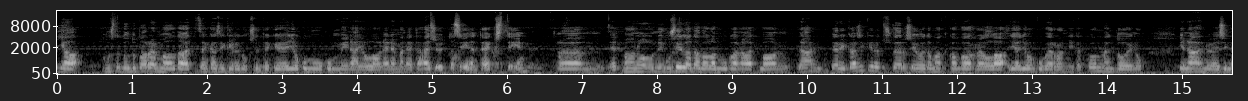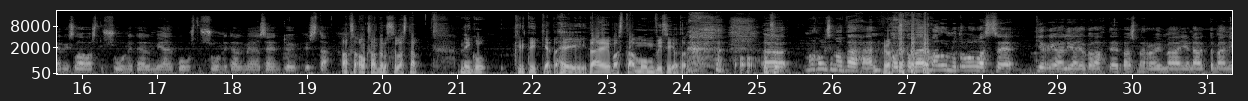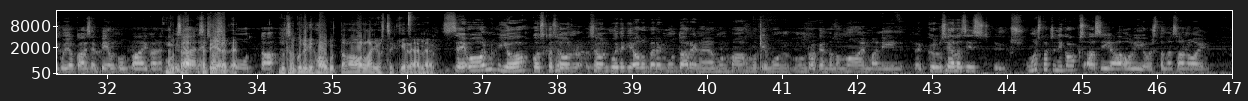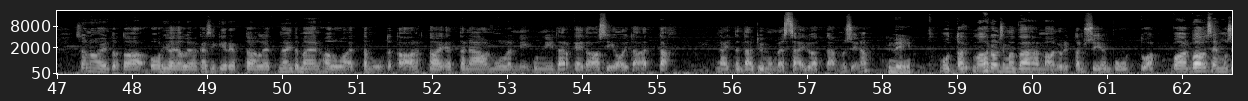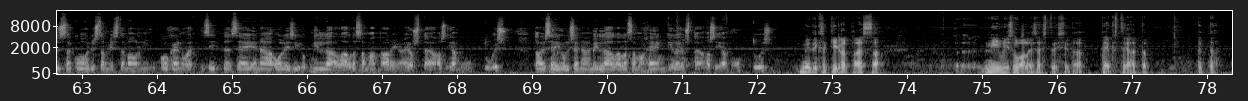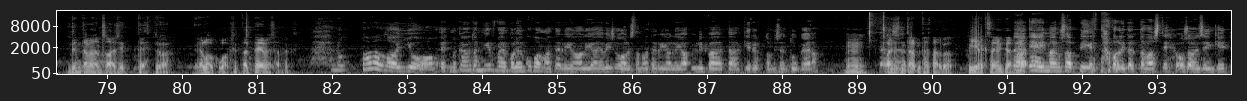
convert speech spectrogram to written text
Ja musta tuntui paremmalta, että sen käsikirjoituksen tekee joku muu kuin minä, jolla on enemmän etäisyyttä siihen tekstiin. Öm, et mä oon ollut niinku sillä tavalla mukana, että mä oon nähnyt eri käsikirjoitusversioita matkan varrella ja jonkun verran niitä kommentoinut ja nähnyt esimerkiksi lavastussuunnitelmia ja puustussuunnitelmia ja sen tyyppistä. Onko, antanut sellaista niin kuin, kritiikkiä, että hei, tämä ei vastaa mun visiota? O- onko se, mahdollisimman vähän, koska mä en halunnut olla se kirjailija, joka lähtee päsmäröimään ja näyttämään niin kuin jokaisen pilkun paikan, että Mut sä- mitään sä ei saa tiedät, et- muuttaa. mutta se on kuitenkin houkuttavaa olla just se kirjailija. Se on, joo, koska se on, se on kuitenkin alun perin mun tarina ja mun hahmot ja mun, mun rakentama maailma, niin kyllä siellä siis yksi, muistaakseni kaksi asiaa oli, joista mä sanoin, sanoin tota ohjaajalle ja käsikirjoittajalle, että näitä mä en halua, että muutetaan, tai että nämä on mulle niin, kuin niin tärkeitä asioita, että näiden täytyy mun mielestä säilyä tämmöisinä. Niin. Mutta mahdollisimman vähän mä oon yrittänyt siihen puuttua, vaan, vaan semmoisissa kohdissa, mistä mä oon kokenut, että sitten se ei enää olisi millään lailla sama tarina, jos tämä asia muuttuisi. Tai se ei olisi enää millään lailla sama henkilö, jos tämä asia muuttuisi. Mietitkö kirjoittaessa äh, niin visuaalisesti sitä tekstiä, että, että miten tämän saisi tehtyä elokuvaksi tai TV-sarjaksi? No tavallaan joo. Et mä käytän hirveän paljon kuvamateriaalia ja visuaalista materiaalia ylipäätään kirjoittamisen tukena. Mm. Tai siis mitä, mitä se tarkoittaa? Piirräksä itse Ää, vai? ei, mä en osaa piirtää valitettavasti, osaisinkin.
